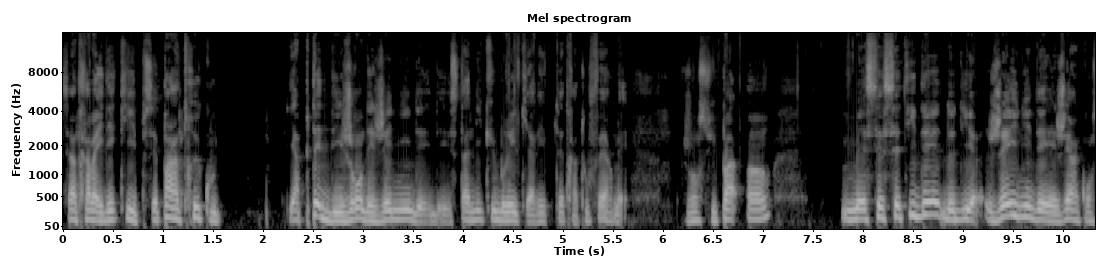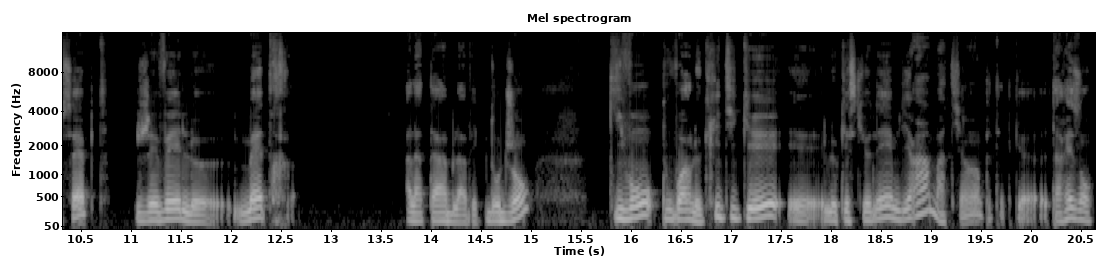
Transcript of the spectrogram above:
c'est un travail d'équipe. C'est pas un truc où il y a peut-être des gens, des génies, des, des Stanley Kubrick qui arrivent peut-être à tout faire, mais j'en suis pas un. Mais c'est cette idée de dire j'ai une idée, j'ai un concept, je vais le mettre à la table avec d'autres gens qui vont pouvoir le critiquer et le questionner et me dire ah bah tiens peut-être que tu as raison.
